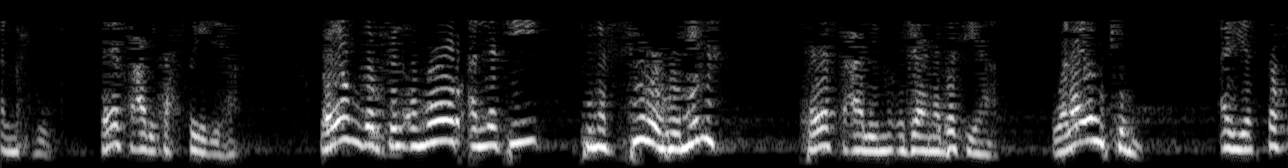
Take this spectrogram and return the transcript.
المحبوب فيسعى لتحصيلها وينظر في الأمور التي تنفره منه فيسعى لمجانبتها ولا يمكن أن يتصف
